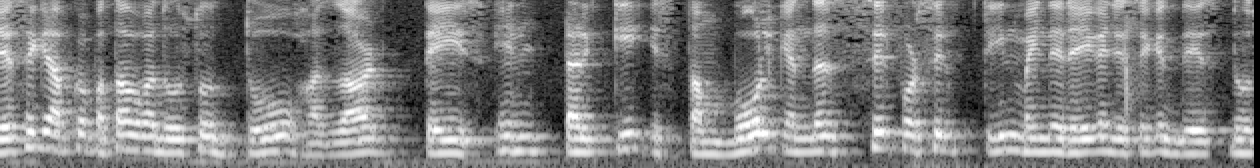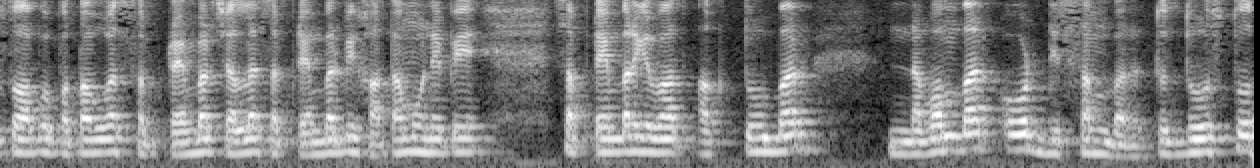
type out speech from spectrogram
जैसे कि आपको पता होगा दोस्तों 2023 इन टर्की इस्तांबुल के अंदर सिर्फ़ और सिर्फ़ तीन महीने रह गए। जैसे कि दोस्तों, आपको पता होगा सितंबर चल रहा है। सितंबर भी खत्म होने पे, सितंबर के बाद अक्टूबर, नवंबर और दिसंबर। तो दोस्तों,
